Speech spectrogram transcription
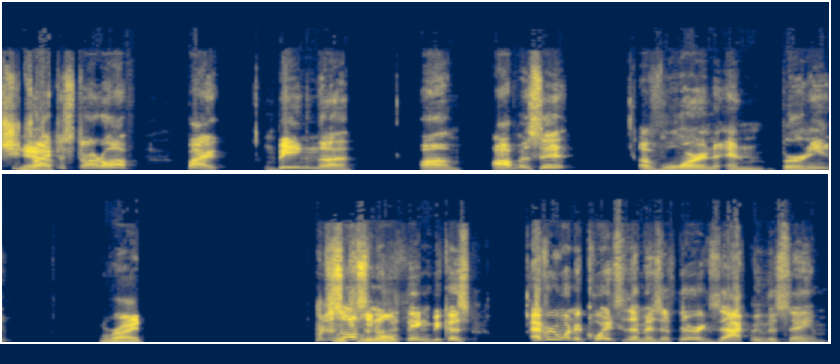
She Yeah. tried to start off by being the um opposite of Warren and Bernie, Right. which is Which also another don't- thing because everyone equates them as if they're exactly the same,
